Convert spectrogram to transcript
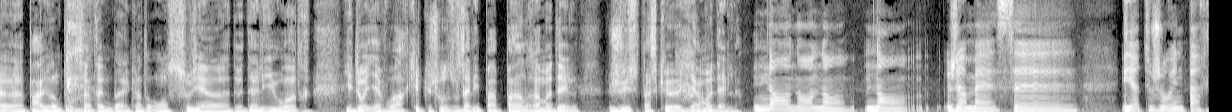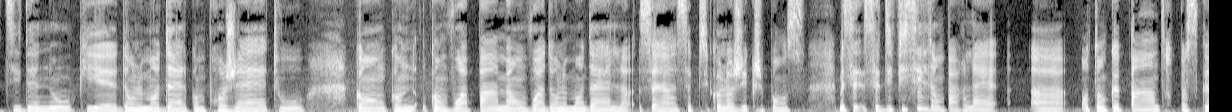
euh, par exemple pour certaines, bah, quand on se souvient de Dali ou autre, il doit y avoir quelque chose. Vous n'allez pas peindre un modèle juste parce qu'il y a un modèle. Non, non, non, non, jamais. C'est il y a toujours une partie de nous qui est dans le modèle qu'on projette ou qu'on qu'on voit pas, mais on voit dans le modèle. C'est psychologique, je pense. Mais c'est difficile d'en parler. Euh, en tant que peintre, parce qu'on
